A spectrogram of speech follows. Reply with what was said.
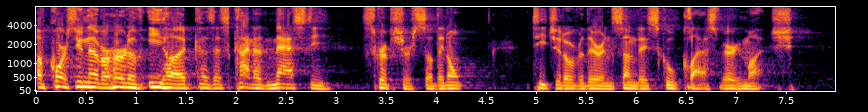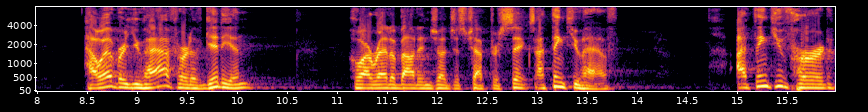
Of course, you never heard of Ehud because it's kind of nasty scripture, so they don't teach it over there in Sunday school class very much. However, you have heard of Gideon, who I read about in Judges chapter 6. I think you have. I think you've heard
